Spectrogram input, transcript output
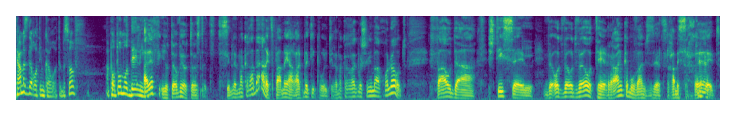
כמה סדרות נמכרות בסוף? אפרופו מודלים. א', יותר ויותר, תשים לב מה קרה בארץ, פעם היה רק בטיפול, תראה מה קרה רק בשנים האחרונות. פאודה, שטיסל, ועוד ועוד ועוד, טהרן כמובן, שזו הצלחה מסחררת,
